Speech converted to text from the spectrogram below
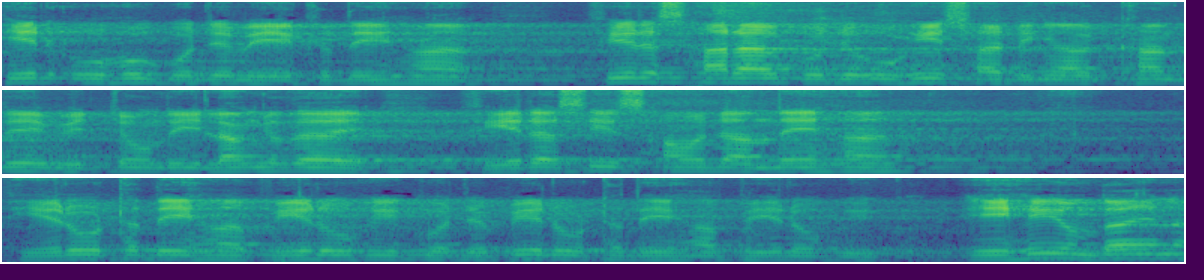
ਫਿਰ ਉਹ ਕੁਝ ਵੇਖਦੇ ਹਾਂ, ਫਿਰ ਸਾਰਾ ਕੁਝ ਉਹੀ ਸਾਡੀਆਂ ਅੱਖਾਂ ਦੇ ਵਿੱਚੋਂ ਦੀ ਲੰਘਦਾ ਹੈ ਫਿਰ ਅਸੀਂ ਸੌਂ ਜਾਂਦੇ ਹਾਂ ਫਿਰ ਉੱਠਦੇ ਹਾਂ, ਫਿਰ ਉਹੀ ਕੁਝ, ਫਿਰ ਉੱਠਦੇ ਹਾਂ, ਫਿਰ ਉਹੀ ਇਹੀ ਹੁੰਦਾ ਹੈ ਨਾ।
